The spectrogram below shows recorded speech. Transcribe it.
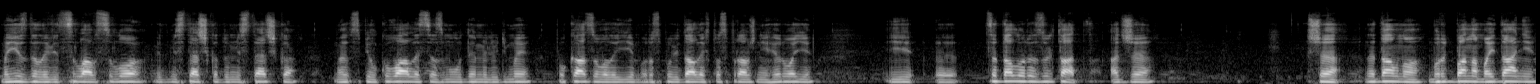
ми їздили від села в село, від містечка до містечка, ми спілкувалися з молодими людьми, показували їм, розповідали, хто справжні герої. І е, це дало результат, адже ще недавно боротьба на Майдані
